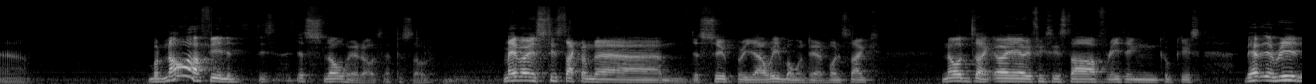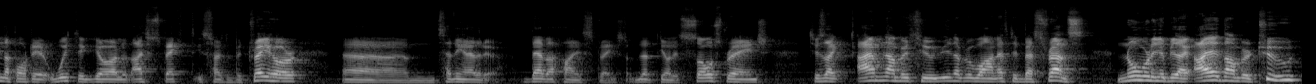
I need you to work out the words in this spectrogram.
uh, but now I feel it's, just slow here though. This episode. Maybe I'm still stuck on the um, the super yaoi moment there, but it's like, no, it's like, oh yeah, we're fixing stuff, we're eating cookies. We have the reading part here with the girl that I suspect is trying to betray her, um, setting another there. That I find is strange. Though. That girl is so strange. She's like, I'm number two, you're number one, let's be best friends. Normally you'd be like, I am number two,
